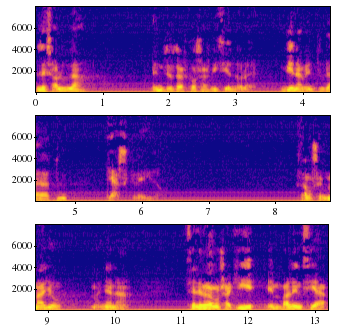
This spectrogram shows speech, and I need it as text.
le saluda, entre otras cosas, diciéndole, bienaventurada tú has creído. Estamos en mayo, mañana celebramos aquí en Valencia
